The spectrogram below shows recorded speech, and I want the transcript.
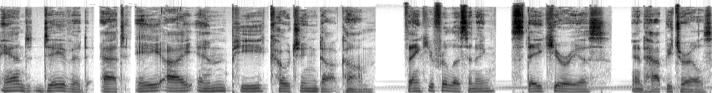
and david at aimpcoaching.com. Thank you for listening, stay curious, and happy trails.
